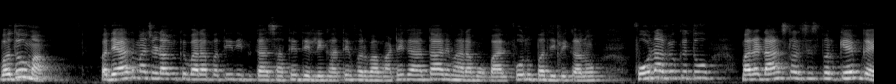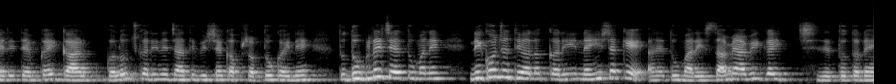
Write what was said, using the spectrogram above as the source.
વધુમાં ફરિયાદમાં જણાવ્યું કે મારા પતિ દીપિકા સાથે દિલ્હી ખાતે ફરવા માટે ગયા હતા અને મારા મોબાઈલ ફોન ઉપર દીપિકાનો ફોન આવ્યો કે તું મારા ડાન્સ ક્લાસીસ પર કેમ ગયેલી તેમ કંઈ ગાળ ગલોચ કરીને જાતિ વિષયક અપશબ્દો કહીને, તું દુબલી છે, તું મને નિકુંજથી અલગ કરી નહીં શકે અને તું મારી સામે આવી ગઈ છે, તો તને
